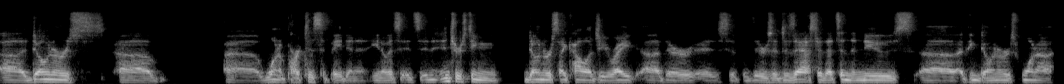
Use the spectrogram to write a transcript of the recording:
uh, donors uh, uh, want to participate in it. You know, it's it's an interesting donor psychology, right? Uh, there is there's a disaster that's in the news. I think donors want to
